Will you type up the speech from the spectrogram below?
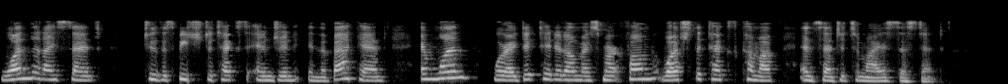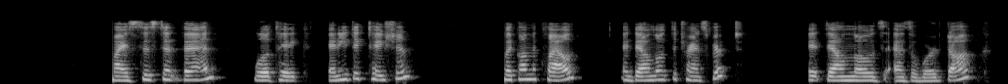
one that I sent to the speech to text engine in the back end, and one where I dictated on my smartphone, watched the text come up and sent it to my assistant. My assistant then will take any dictation, click on the cloud and download the transcript. It downloads as a Word doc.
